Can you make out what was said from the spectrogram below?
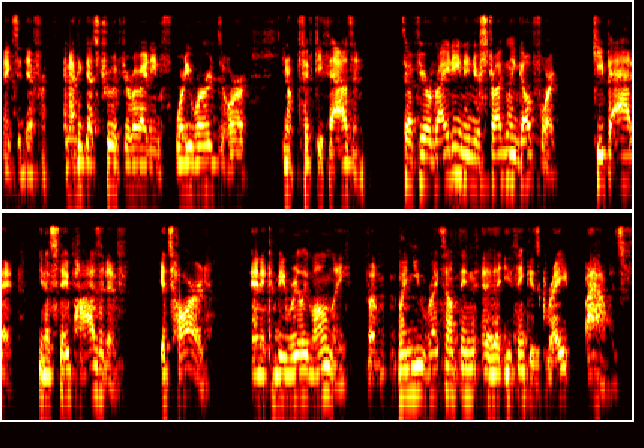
makes a difference. And I think that's true if you're writing 40 words or, you know, 50,000. So if you're writing and you're struggling, go for it. Keep at it. You know, stay positive. It's hard and it can be really lonely. But when you write something uh, that you think is great, wow, it's,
